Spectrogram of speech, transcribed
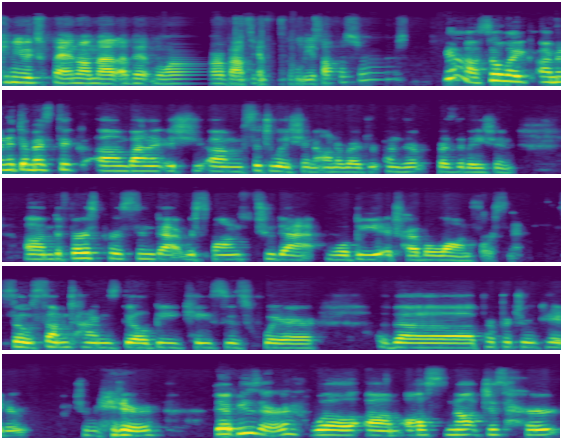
Can you expand on that a bit more about against police officers? Yeah, so like I'm in a domestic um, violent issue um, situation on a, on a reservation um, the first person that responds to that will be a tribal law enforcement. So sometimes there'll be cases where the perpetrator, perpetrator the abuser will um, also not just hurt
